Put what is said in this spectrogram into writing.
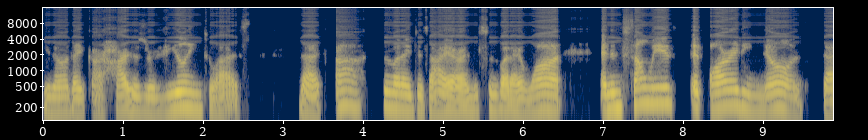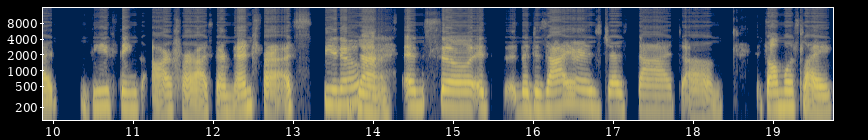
You know, like our heart is revealing to us that ah, this is what I desire and this is what I want. And in some ways, it already knows that these things are for us. They're meant for us, you know? Yeah. And so it's the desire is just that um, it's almost like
